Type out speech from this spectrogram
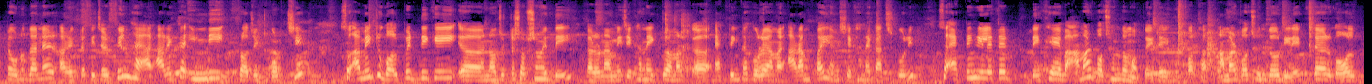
একটা অনুদানের আর একটা ফিচার ফিল্ম হ্যাঁ আর আরেকটা ইন্ডি প্রজেক্ট করছি। সো আমি একটু গল্পের দিকেই নজরটা সবসময় দেই, কারণ আমি যেখানে একটু আমার অ্যাক্টিংটা করে আমার আরাম পাই, আমি সেখানে কাজ করি। সো অ্যাক্টিং রিলেটেড দেখে বা আমার পছন্দ মতো, এটাই কথা। আমার পছন্দ ডিরেক্টর গল্প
